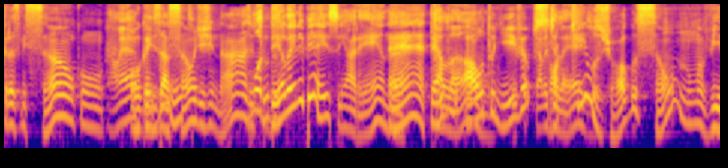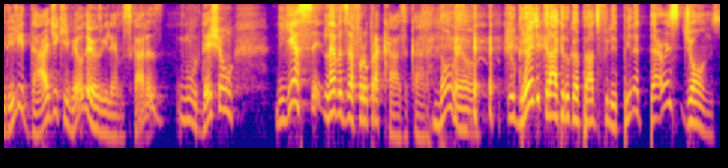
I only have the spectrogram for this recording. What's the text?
transmissão, com é, organização de ginásio. Modelo tudo. NBA, sim, arena, é, telão, alto nível. Só que os jogos são numa virilidade que, meu Deus, Guilherme, os caras não deixam. Ninguém leva desaforo para casa, cara. Não leva. e o grande craque do campeonato filipino é Terrence Jones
